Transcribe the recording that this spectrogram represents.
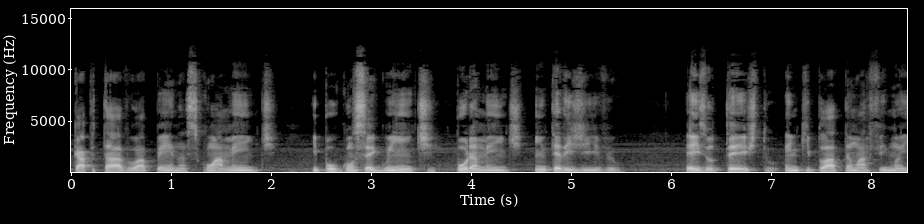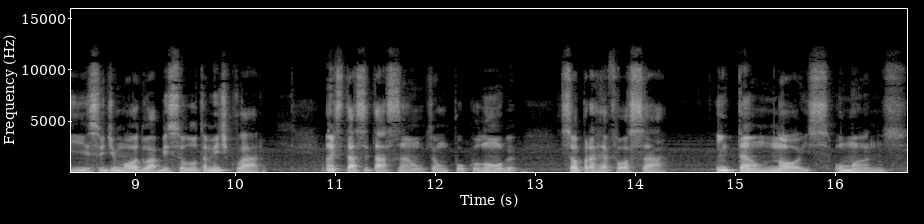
captável apenas com a mente e, por conseguinte, puramente inteligível. Eis o texto em que Platão afirma isso de modo absolutamente claro. Antes da citação, que é um pouco longa, só para reforçar. Então, nós, humanos,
